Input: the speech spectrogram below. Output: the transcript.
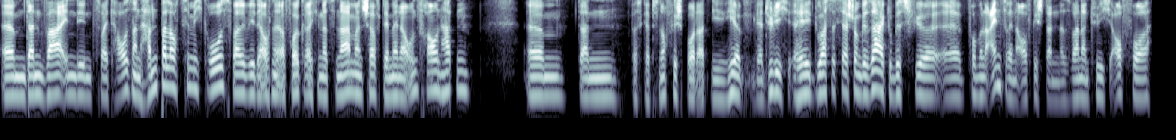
Ähm, dann war in den 2000ern Handball auch ziemlich groß, weil wir da auch eine erfolgreiche Nationalmannschaft der Männer und Frauen hatten. Ähm, dann, was gab es noch für Sportarten? Die, hier, natürlich, hey, du hast es ja schon gesagt, du bist für äh, Formel 1-Rennen aufgestanden. Das war natürlich auch vor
